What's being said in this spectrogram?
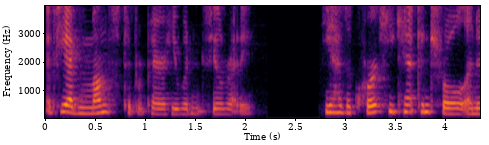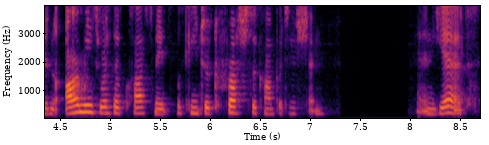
If he had months to prepare, he wouldn't feel ready. He has a quirk he can't control and an army's worth of classmates looking to crush the competition. And yet,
